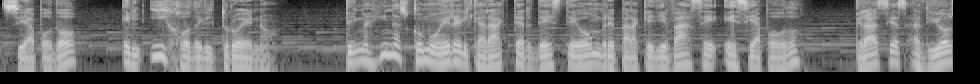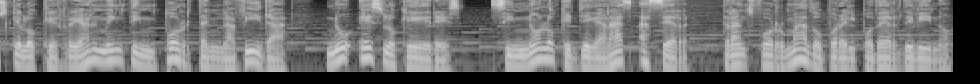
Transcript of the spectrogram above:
Se apodó el Hijo del Trueno. ¿Te imaginas cómo era el carácter de este hombre para que llevase ese apodo? Gracias a Dios que lo que realmente importa en la vida no es lo que eres, sino lo que llegarás a ser transformado por el poder divino.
